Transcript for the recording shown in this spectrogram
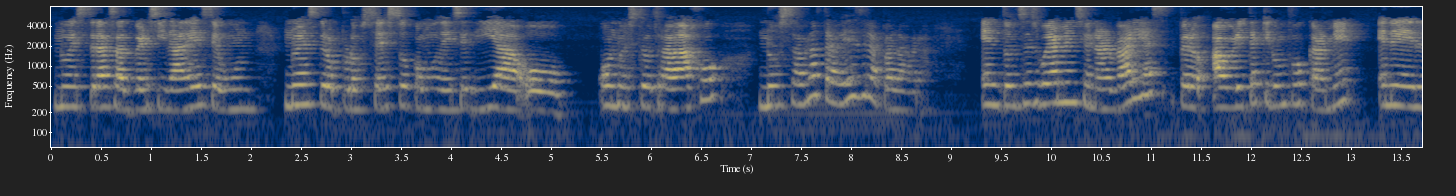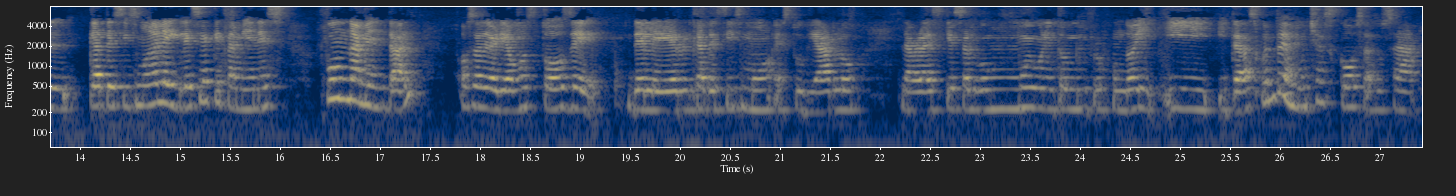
nuestras adversidades, según nuestro proceso como de ese día o, o nuestro trabajo, nos habla a través de la palabra. Entonces voy a mencionar varias, pero ahorita quiero enfocarme en el catecismo de la iglesia que también es fundamental. O sea, deberíamos todos de, de leer el catecismo, estudiarlo. La verdad es que es algo muy bonito, muy profundo y, y, te das cuenta de muchas cosas. O sea,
